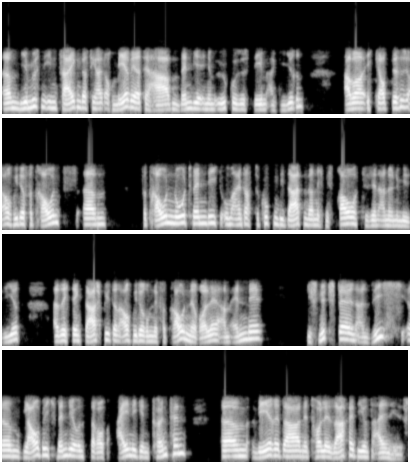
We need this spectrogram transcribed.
Ähm, wir müssen ihnen zeigen, dass sie halt auch Mehrwerte haben, wenn wir in einem Ökosystem agieren. Aber ich glaube, das ist auch wieder Vertrauens, ähm, Vertrauen notwendig, um einfach zu gucken, die Daten werden nicht missbraucht, sie sind anonymisiert. Also ich denke, da spielt dann auch wiederum eine Vertrauen eine Rolle. Am Ende die Schnittstellen an sich, ähm, glaube ich, wenn wir uns darauf einigen könnten, ähm, wäre da eine tolle Sache, die uns allen hilft.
